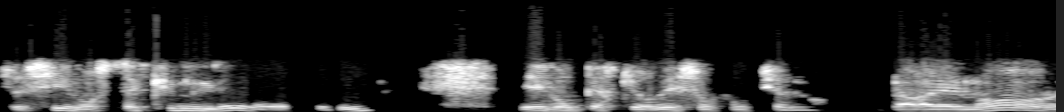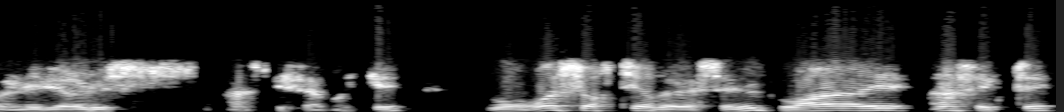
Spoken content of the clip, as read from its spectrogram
Ceux-ci vont s'accumuler dans la cellule et vont perturber son fonctionnement. Parallèlement, les virus ainsi fabriqués vont ressortir de la cellule pour aller infecter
